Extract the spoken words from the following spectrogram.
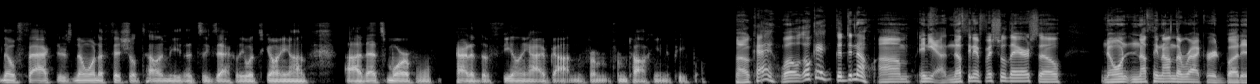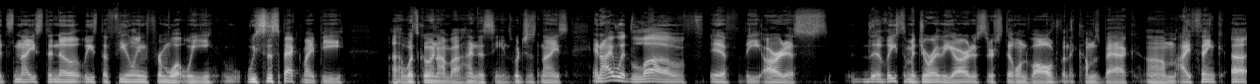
no fact. There's no one official telling me that's exactly what's going on. Uh, that's more of kind of the feeling I've gotten from from talking to people. okay. Well, okay. Good to know. Um, and yeah, nothing official there, so no one, nothing on the record. But it's nice to know at least a feeling from what we we suspect might be uh, what's going on behind the scenes, which is nice. And I would love if the artists, at least the majority of the artists, are still involved when it comes back. Um, I think uh,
